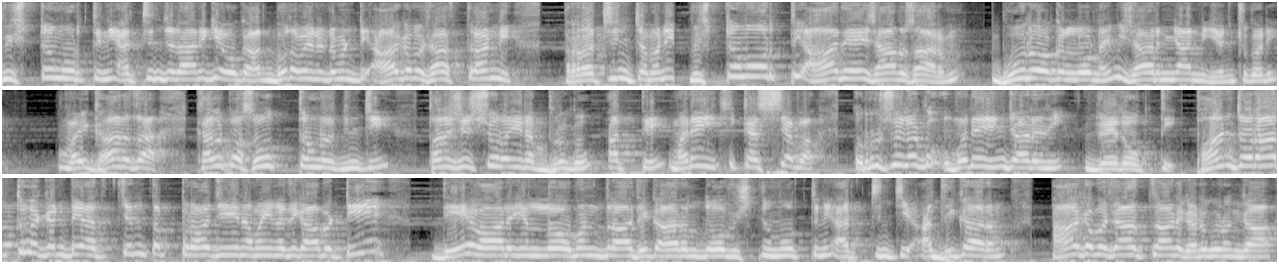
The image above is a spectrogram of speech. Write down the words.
విష్ణుమూర్తిని అర్చించడానికి ఒక అద్భుతమైనటువంటి ఆగమ శాస్త్రాన్ని రచించమని విష్ణుమూర్తి ఆదేశానుసారం భూలోకంలో నైమిషారణ్యాన్ని ఎంచుకొని వైఖానస కల్పసూత్రం రచించి తన శిష్యులైన భృగు అత్రి మరీచి కశ్యప ఋషులకు ఉపదేశించాడని వేదోక్తి. పాంచరాత్రుల కంటే అత్యంత ప్రాచీనమైనది కాబట్టి దేవాలయంలో మంత్రాధికారంతో విష్ణుమూర్తిని అర్చించే అధికారం ఆగమశాస్త్రానికి అనుగుణంగా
